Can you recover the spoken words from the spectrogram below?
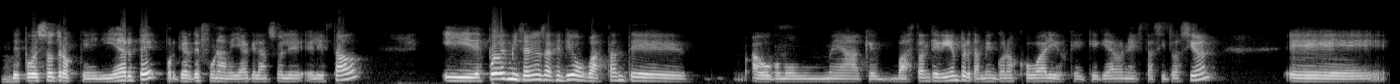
Mm. Después otros que ni ERTE, porque ERTE fue una medida que lanzó el, Estado. Y después mis amigos argentinos bastante, hago como un mea que bastante bien, pero también conozco varios que, quedaron en esta situación. Eh,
